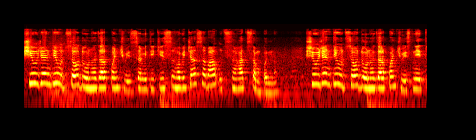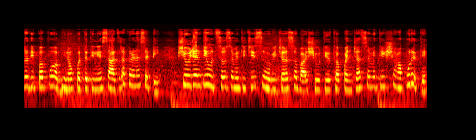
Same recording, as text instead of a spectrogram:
शिवजयंती उत्सव दोन हजार पंचवीस समितीची सहविचार सभा उत्साहात संपन्न. शिवजयंती उत्सव दोन हजार पंचवीस नेत्रदीपक व अभिनव पद्धतीने साजरा करण्यासाठी शिवजयंती उत्सव समितीची सहविचार सभा शिवतीर्थ पंचायत समिती शहापूर येथे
